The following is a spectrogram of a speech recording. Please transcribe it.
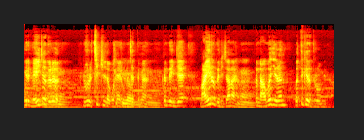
이런 메이저들은 아, 룰을 지키려고 해요. 지키려고, 어쨌든. 음. 근데 이제 마이너들이잖아요. 음. 그 나머지는 어떻게든 들어옵니다.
